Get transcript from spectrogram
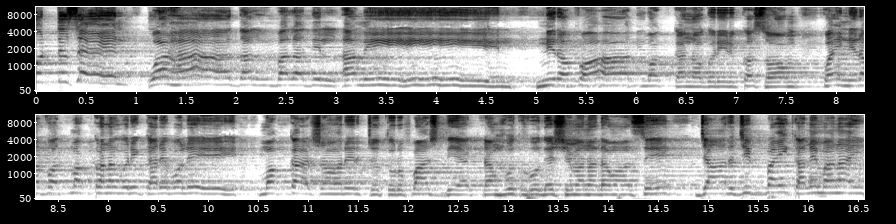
করতেছেন আমিন। নিরাপদ মক্কা নগরীর কসম। কয় নিরাপদ মক্কা নগরী কারে বলে? মক্কা শহরের চতুর্পাশ দিয়ে একটা হুদহুদে সীমানা দেওয়া আছে, যার জিব্বাই কালেমা নাই,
